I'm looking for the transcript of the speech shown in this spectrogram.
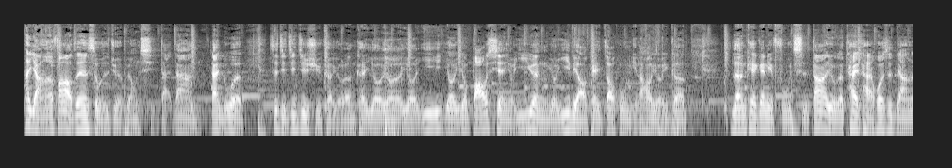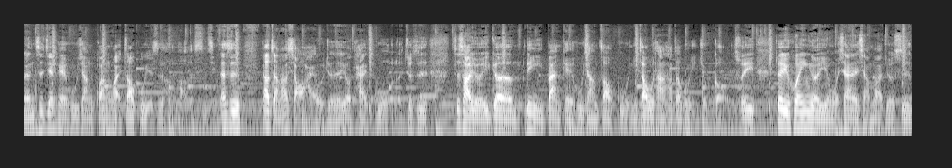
那养儿防老这件事，我是觉得不用期待。但但如果自己经济许可，有人可以有有有医有有保险、有医院、有医疗可以照顾你，然后有一个。人可以跟你扶持，当然有个太太，或是两人之间可以互相关怀照顾，也是很好的事情。但是要讲到小孩，我觉得又太过了。就是至少有一个另一半可以互相照顾，你照顾他，他照顾你就够了。所以对于婚姻而言，我现在的想法就是，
